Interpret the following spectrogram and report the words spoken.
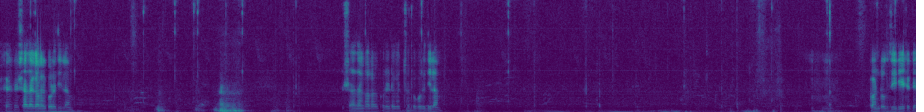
এখানে সাদা কালার করে দিলাম। সাদা কালার করে এটাকে ছোট করে দিলাম। কন্ট্রোল জি দিয়ে এটাকে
